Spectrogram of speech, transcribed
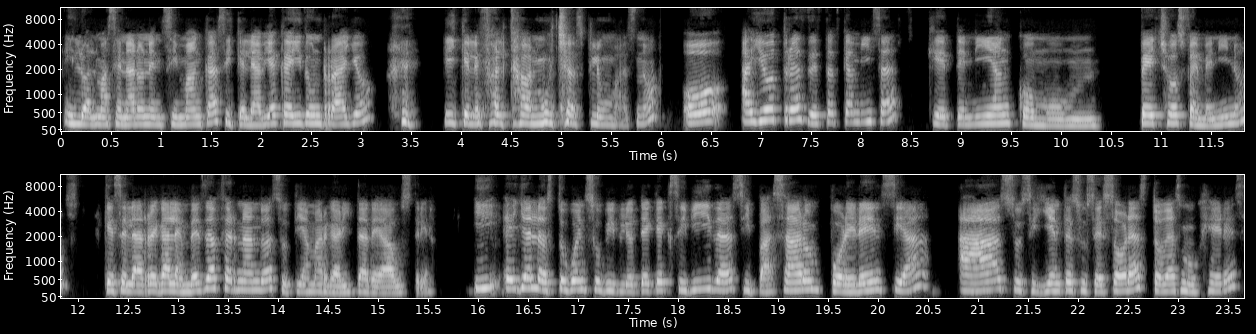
y lo almacenaron en Simancas y que le había caído un rayo y que le faltaban muchas plumas, ¿no? O hay otras de estas camisas que tenían como mm, pechos femeninos que se las regala en vez de a Fernando a su tía Margarita de Austria. Y ella los tuvo en su biblioteca exhibidas y pasaron por herencia a sus siguientes sucesoras, todas mujeres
